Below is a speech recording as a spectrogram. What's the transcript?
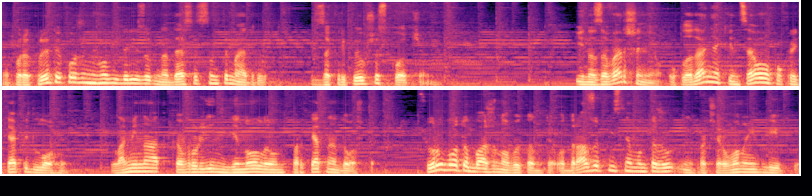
та перекрити кожен його відрізок на 10 см, закріпивши скотчем. І на завершення укладання кінцевого покриття підлоги ламінат, кавролін, лінолеум, паркетна дошка. Цю роботу бажано виконати одразу після монтажу інфрачервоної плівки.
